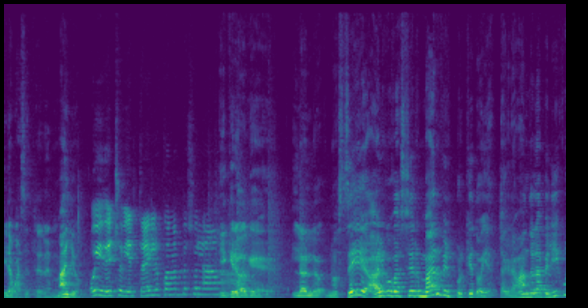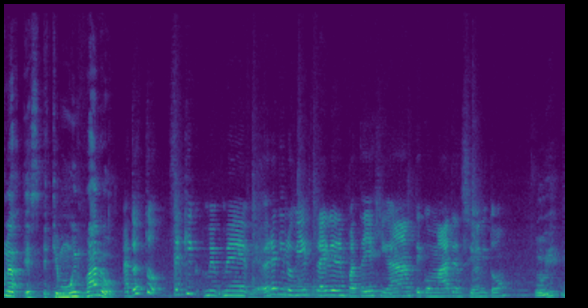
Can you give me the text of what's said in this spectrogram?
y la voy a estrena en mayo. Oye, de hecho vi el tráiler cuando empezó la. Y creo que, lo- lo- no sé, algo va a ser Marvel porque todavía está grabando la película. Es, es que es muy raro. A todo esto, ¿sabes qué? Me, me- ahora que lo vi el tráiler en pantalla gigante, con más atención y todo, ¿Lo viste?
